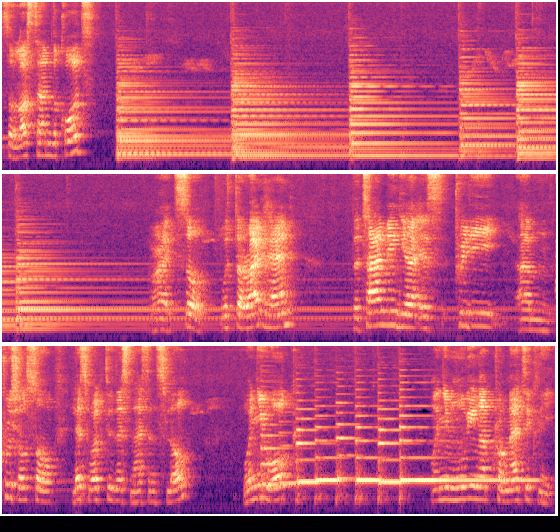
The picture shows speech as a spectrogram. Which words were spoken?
So last time the chords. Alright, so with the right hand, the timing here is pretty um, crucial. So let's work through this nice and slow. When you walk, when you're moving up chromatically,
